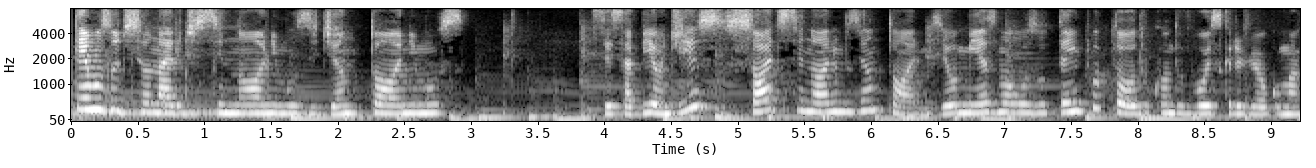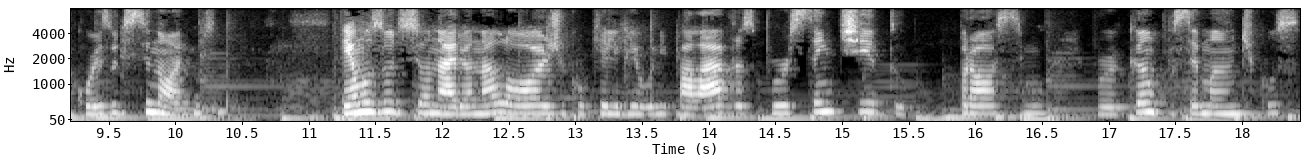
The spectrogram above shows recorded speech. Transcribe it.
Temos o dicionário de sinônimos e de antônimos. Vocês sabiam disso? Só de sinônimos e antônimos. Eu mesma uso o tempo todo quando vou escrever alguma coisa de sinônimos. Temos o dicionário analógico, que ele reúne palavras por sentido próximo, por campos semânticos.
